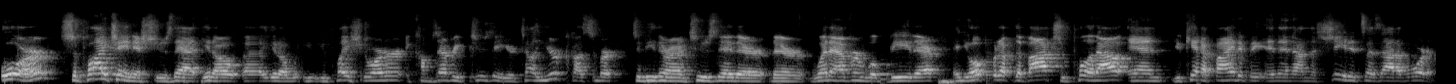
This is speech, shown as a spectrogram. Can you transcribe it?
or supply chain issues that you know uh, you know you, you, place your order it comes every tuesday you're telling your customer to be there on tuesday their their whatever will be there and you open up the box you pull it out and you can't find it and then on the sheet it says out of order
